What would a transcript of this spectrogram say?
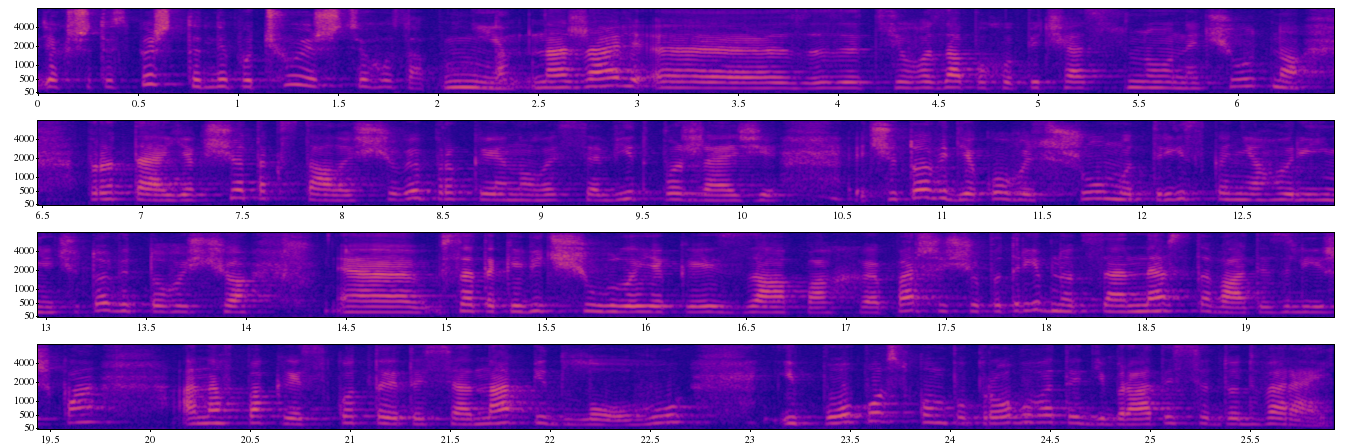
якщо ти спиш, ти не почуєш цього запаху. Ні, так? на жаль, е, цього запаху під час сну не чутно. Проте, якщо так сталося, що ви прокинулися від пожежі, чи то від якогось шуму, тріскання горіння, чи то від того, що е, все-таки відчули якийсь запах, е, перше, що потрібно, це не вставати з ліжка, а навпаки, скотитися на підлогу і поповзком попробувати дібратися до дверей.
